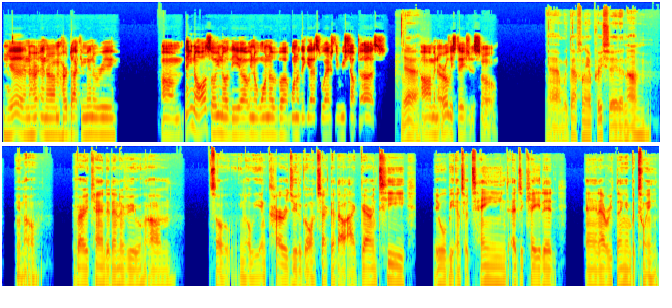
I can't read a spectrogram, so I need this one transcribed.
Yeah, and her and um her documentary. Um, and you know, also you know the uh, you know one of uh, one of the guests who actually reached out to us. Yeah. Um, in the early stages. So. Yeah, we definitely appreciate it. Um, you know, very candid interview. Um, so you know, we encourage you to go and check that out. I guarantee you will be entertained, educated, and everything in between.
